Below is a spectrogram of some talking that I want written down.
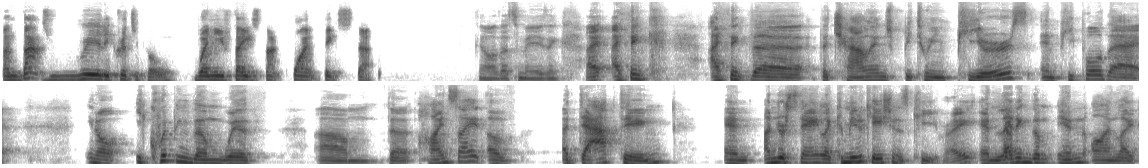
And that's really critical when you face that quite big step. Oh, that's amazing. I, I think I think the the challenge between peers and people that you know equipping them with um, the hindsight of adapting and understanding like communication is key right and letting them in on like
